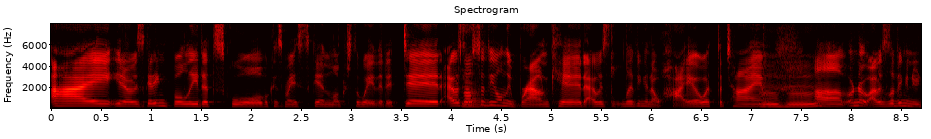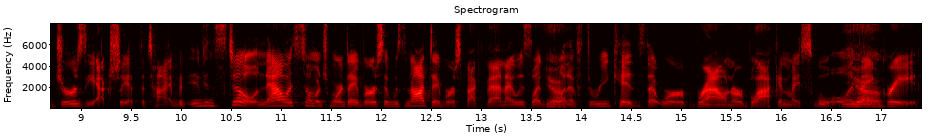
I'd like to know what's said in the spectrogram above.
I, you know, was getting bullied at school because my skin looked the way that it did. I was also the only brown kid. I was living in Ohio at the time. Mhm. Um, or no, I was living in New Jersey actually at the time. But even still, now it's so much more diverse. It was not diverse back then. I was like Yeah. one of three kids that were brown or black in my school, in Yeah. my grade.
